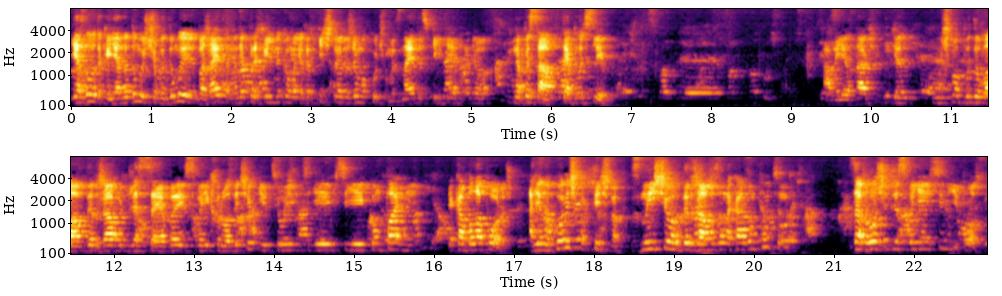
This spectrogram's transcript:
Я знову таки, я не думаю, що ви думаєте, вважаєте мене прихильником олігархічного режиму Кучми. Знаєте, скільки я про нього написав теплих слів. Але я знав, що Кучма будував державу для себе і своїх родичів і цієї, цієї всієї компанії, яка була поруч. А Янукович фактично знищував державу за наказом Путіна за гроші для своєї сім'ї. Просто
